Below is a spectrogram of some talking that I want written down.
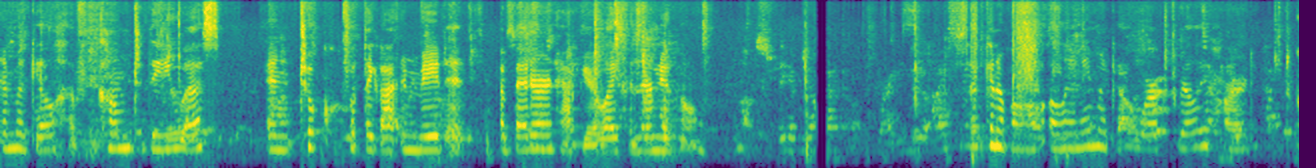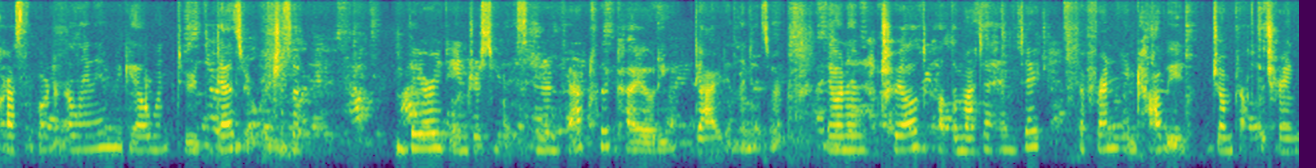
and Miguel have come to the U.S. and took what they got and made it a better and happier life in their new home. Second of all, Elena and Miguel worked really hard to cross the border. Elena and Miguel went through the desert, which is a very dangerous place, and in fact, the coyote died in the desert. They went on a trail called the Mata Gente. A friend named Javi jumped off the train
